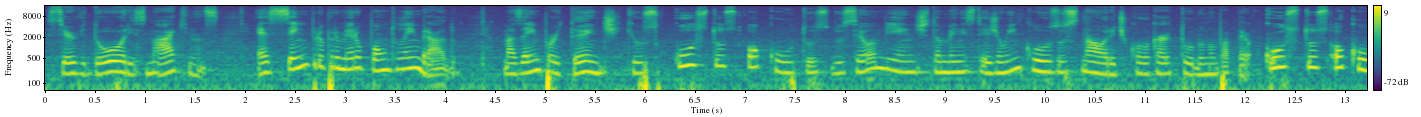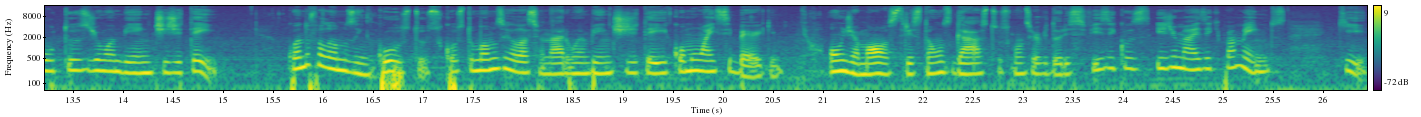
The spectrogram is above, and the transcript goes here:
servidores, máquinas, é sempre o primeiro ponto lembrado mas é importante que os custos ocultos do seu ambiente também estejam inclusos na hora de colocar tudo no papel. Custos ocultos de um ambiente de TI. Quando falamos em custos, costumamos relacionar o ambiente de TI como um iceberg, onde à mostra estão os gastos com servidores físicos e demais equipamentos, que,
